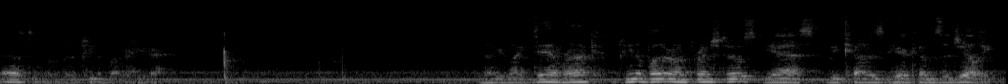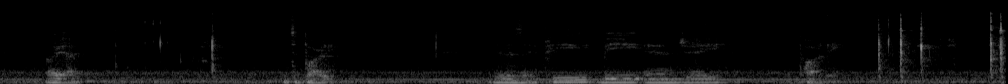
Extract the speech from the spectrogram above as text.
Just a little bit of peanut butter here. Now you're like, damn, Rock, peanut butter on French toast? Yes, because here comes the jelly. Oh yeah. It's a party. It is a PB and J party. There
